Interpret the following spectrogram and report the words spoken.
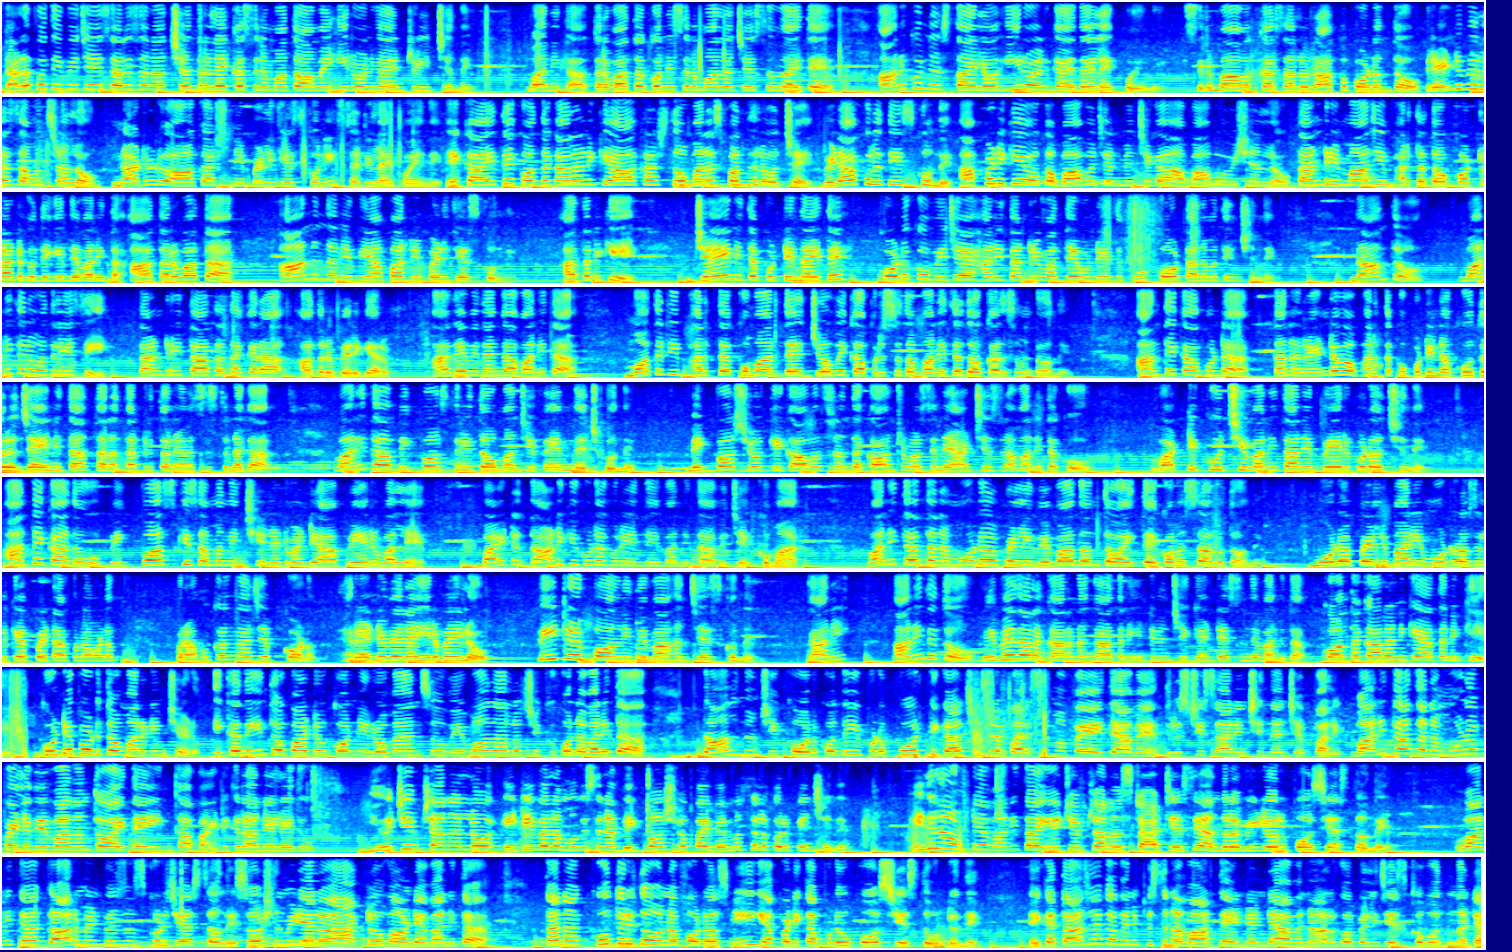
దళపతి విజయ్ సరసన చంద్రలేఖ సినిమాతో ఆమె హీరోయిన్గా ఎంట్రీ ఇచ్చింది. వనిత తర్వాత కొన్ని సినిమాలు చేస్తుంది అయితే అనుకున్న స్థాయిలో హీరోయిన్గా ఎదగలేకపోయింది. సినిమా అవకాశాలు రాకపోవడంతో రెండు వేల సంవత్సరంలో నటుడు ఆకాష్ని పెళ్ళి చేసుకుని సెటిల్ అయిపోయింది. ఇక అయితే కొంతకాలానికి ఆకాష్తో మనస్పర్ధలు వచ్చాయి. విడాకులు తీసుకుంది. అప్పటికే ఒక బాబు జన్మించగా ఆ బాబు విషయంలో తండ్రి మాజీ భర్తతో కొట్లాటకు దిగింది వనిత. ఆ తర్వాత ఆనంద్ అనే వ్యాపారిని పెళ్ళి చేసుకుంది. అతనికి జయనిత పుట్టిందైతే కొడుకు విజయ హరి తండ్రి వద్దే ఉండేందుకు కోర్టు అనుమతించింది. దాంతో వనితను వదిలేసి తండ్రి తాత దగ్గర అతను పెరిగారు. అదేవిధంగా వనిత మొదటి భర్త కుమార్తె జోవిక ప్రస్తుతం వనితతో కలిసి ఉంటోంది. అంతేకాకుండా తన రెండవ భర్తకు పుట్టిన కూతురు జయనిత తన తండ్రితో నివసిస్తుండగా వనిత బిగ్ బాస్ త్రీతో మంచి ఫేమ్ తెచ్చుకుంది. బిగ్ బాస్ షోకి కావాల్సినంత కాంట్రవర్సీని యాడ్ చేసిన వనితకు వట్టి కూర్చి వనిత అనే పేరు కూడా వచ్చింది. అంతేకాదు బిగ్ బాస్కి సంబంధించినటువంటి ఆ పేరు వల్లే బయట దాడికి కూడా గురైంది వనిత విజయ్ కుమార్. వనిత తన మూడవ పెళ్ళి వివాదంతో అయితే కొనసాగుతోంది. మూడో పెళ్ళి మరి మూడు రోజులకే పెటాకులు అవ్వడం ప్రముఖంగా చెప్పుకోవడం రెండు వేల ఇరవైలో పీటర్ పాల్ని వివాహం చేసుకుంది. కానీ అనితతో విభేదాల కారణంగా అతని ఇంటి నుంచి గెంటేసింది వనిత. కొంతకాలానికి అతనికి గుండెపోటుతో మరణించాడు. ఇక దీంతో పాటు కొన్ని రొమాన్స్ వివాదాలు చిక్కుకున్న వనిత దాని నుంచి కోలుకుంది. ఇప్పుడు పూర్తిగా చిత్ర పరిశ్రమపై అయితే ఆమె దృష్టి సారించిందని చెప్పాలి. వనిత తన మూడో పెళ్ళి వివాదంతో అయితే ఇంకా బయటికి రానేలేదు యూట్యూబ్ ఛానల్లో ఇటీవల ముగిసిన బిగ్ బాస్ షోపై విమర్శలు కురిపించింది. ఇదిలా ఉంటే వనిత యూట్యూబ్ ఛానల్ స్టార్ట్ చేసి అందులో వీడియోలు పోస్ట్ చేస్తుంది. వనిత గార్మెంట్ బిజినెస్ కూడా చేస్తుంది. సోషల్ మీడియాలో యాక్టివ్గా ఉండే వనిత తన కూతురితో ఉన్న ఫొటోస్ని ఎప్పటికప్పుడు పోస్ట్ చేస్తూ ఉంటుంది. ఇక తాజాగా వినిపిస్తున్న వార్త ఏంటంటే ఆమె నాలుగో పెళ్ళి చేసుకోబోతుందట.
